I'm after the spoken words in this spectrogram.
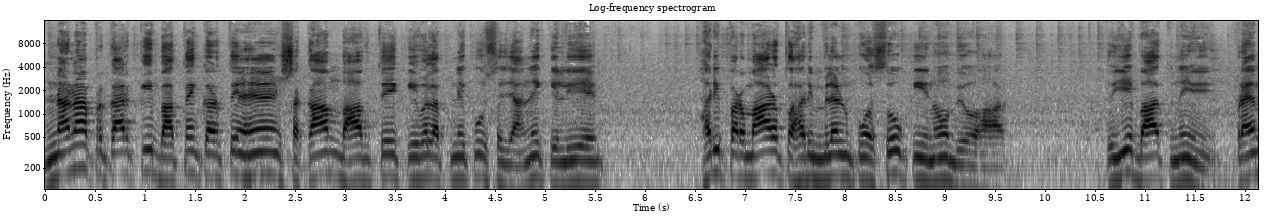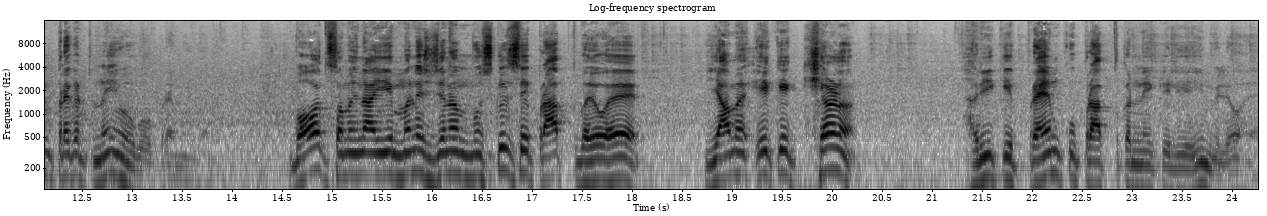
नाना प्रकार की बातें करते हैं, सकाम भावते केवल अपने को सजाने के लिए। हरि परमार्थ, हरि मिलन को सो की नो व्यवहार। तो ये बात नहीं, प्रेम प्रकट नहीं होगो प्रेम। बहुत समझना ये मनुष्य जन्म मुश्किल से प्राप्त भयो है। या मैं एक एक क्षण हरि के प्रेम को प्राप्त करने के लिए ही मिलो है।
